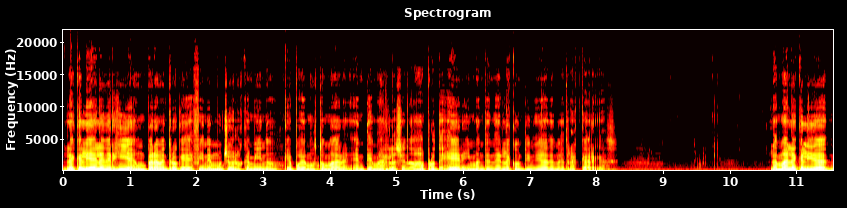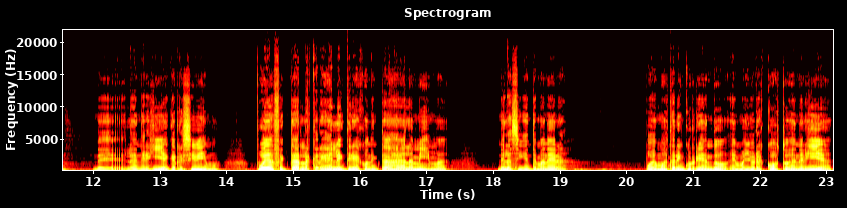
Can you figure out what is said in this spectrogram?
La calidad de la energía es un parámetro que define muchos de los caminos que podemos tomar en temas relacionados a proteger y mantener la continuidad de nuestras cargas. La mala calidad de la energía que recibimos puede afectar las cargas eléctricas conectadas a la misma de la siguiente manera. Podemos estar incurriendo en mayores costos de energía,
